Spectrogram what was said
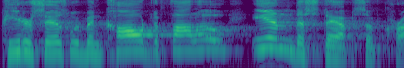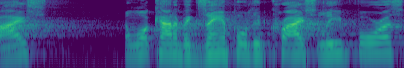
Peter says we've been called to follow in the steps of Christ. And what kind of example did Christ leave for us?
